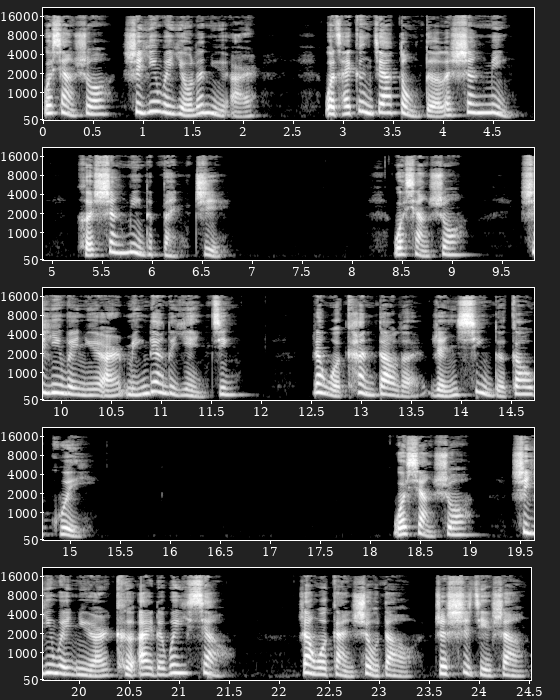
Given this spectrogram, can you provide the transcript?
我想说，是因为有了女儿，我才更加懂得了生命和生命的本质。我想说，是因为女儿明亮的眼睛，让我看到了人性的高贵。我想说，是因为女儿可爱的微笑，让我感受到这世界上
